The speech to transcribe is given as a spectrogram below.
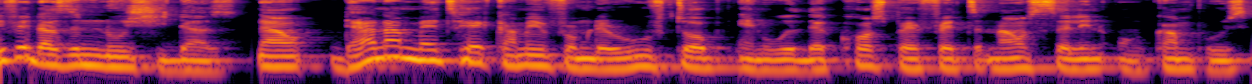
Effie doesn't know she does. Now, Diana met her coming from the rooftop and with the cost perfect now selling on campus,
